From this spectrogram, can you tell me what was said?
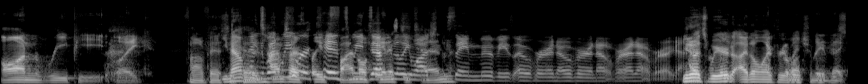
on repeat. Like Final Fantasy. know how many mean, X. when times we were kids, Final we definitely Fantasy watched 10. the same movies over and over and over and over again. You know, it's weird. I don't like I rewatching movies. that-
